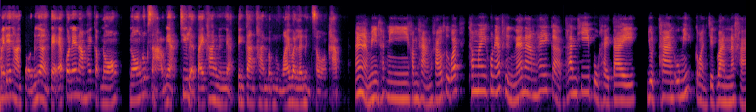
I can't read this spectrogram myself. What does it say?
ไม่ได้ทานต่อเนื่อง แต่แอปก็แนะนำให้กับน้องน้องลูกสาวเนี่ยที่เหลือไตข้างหนึงเนี่ยเป็นการทานบำรุงไว้วันละหนึ่งซองครับอ่ามีมีคำถามนะคะก็คือว่าทำไมคุณแอฟถึงแนะนำให้กับท่านที่ปลูกถ่ายไต หยุดทานอูมิก่อนเจ็ดวันนะคะ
